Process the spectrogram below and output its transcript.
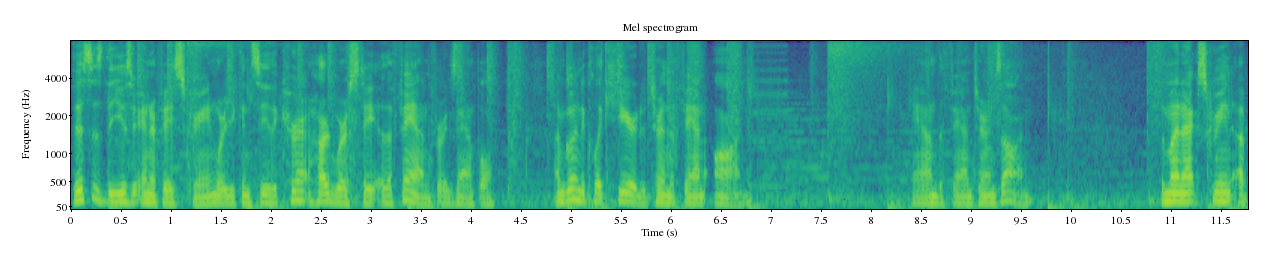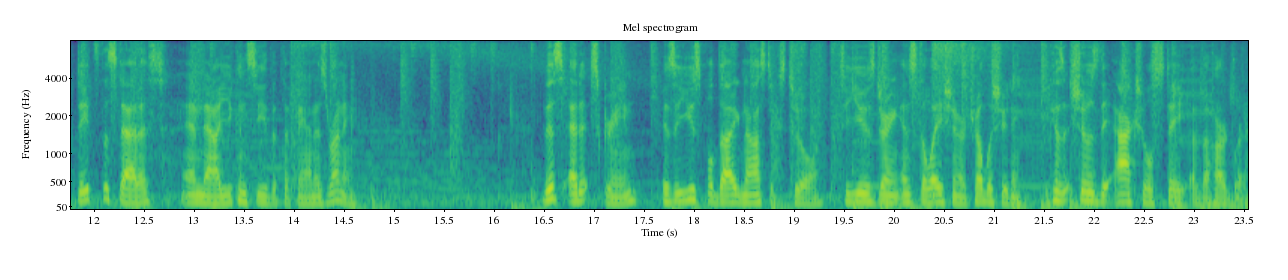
This is the user interface screen where you can see the current hardware state of the fan, for example. I'm going to click here to turn the fan on. And the fan turns on. The Minax screen updates the status, and now you can see that the fan is running. This edit screen is a useful diagnostics tool to use during installation or troubleshooting because it shows the actual state of the hardware.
